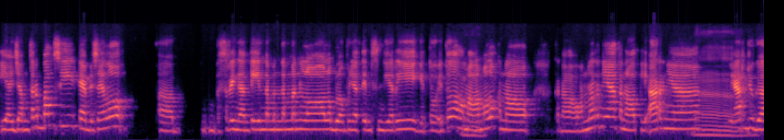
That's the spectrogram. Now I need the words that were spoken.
ya jam terbang sih kayak biasanya lo uh, sering gantiin temen-temen lo, lo belum punya tim sendiri gitu. Itu lama-lama hmm. lo kenal kenal ownernya, kenal PR-nya. Hmm. PR juga,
